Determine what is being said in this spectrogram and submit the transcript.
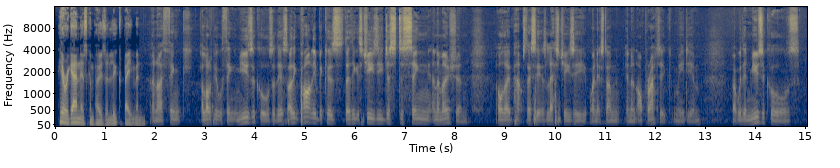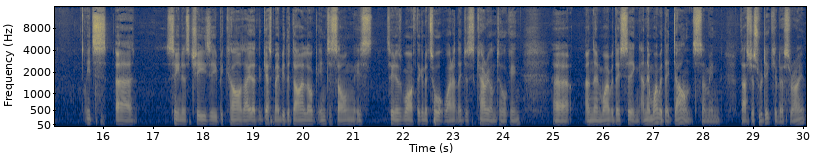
Here again is composer Luke Bateman. And I think a lot of people think musicals are this. I think partly because they think it's cheesy just to sing an emotion, although perhaps they see it as less cheesy when it's done in an operatic medium. But within musicals, it's uh, seen as cheesy because I, I guess maybe the dialogue into song is seen as well. If they're going to talk, why don't they just carry on talking? Uh, and then why would they sing? And then why would they dance? I mean, that's just ridiculous, right?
